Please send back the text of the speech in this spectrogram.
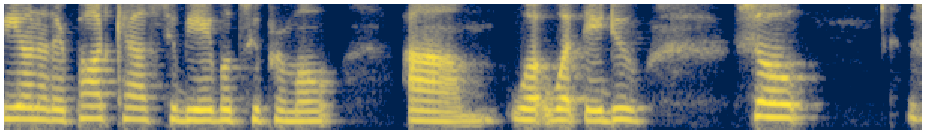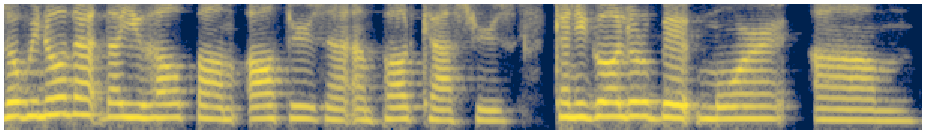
be on other podcasts to be able to promote um, what what they do. So so we know that that you help um, authors and, and podcasters. Can you go a little bit more, um,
